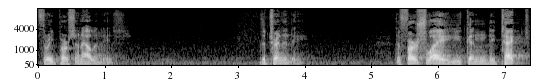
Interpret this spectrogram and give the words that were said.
three personalities. The Trinity. The first way you can detect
